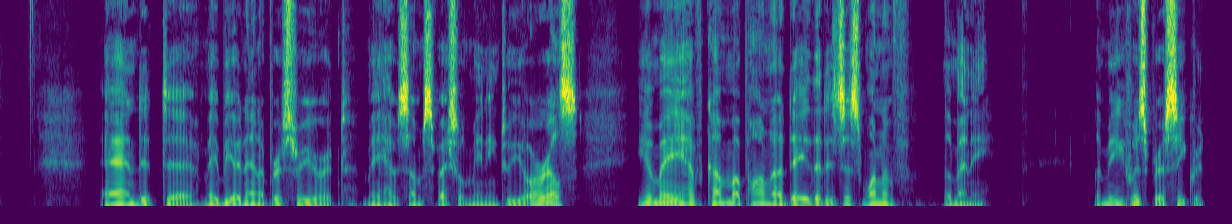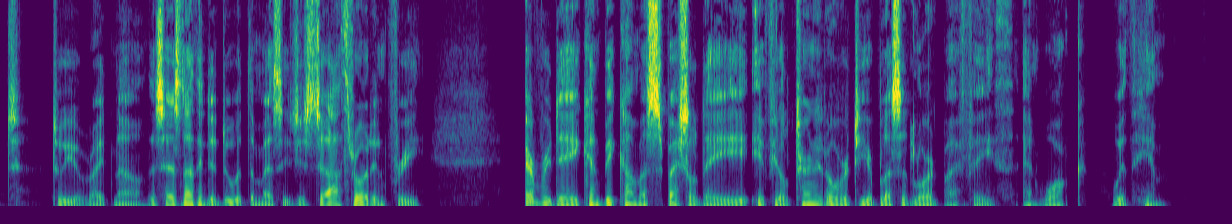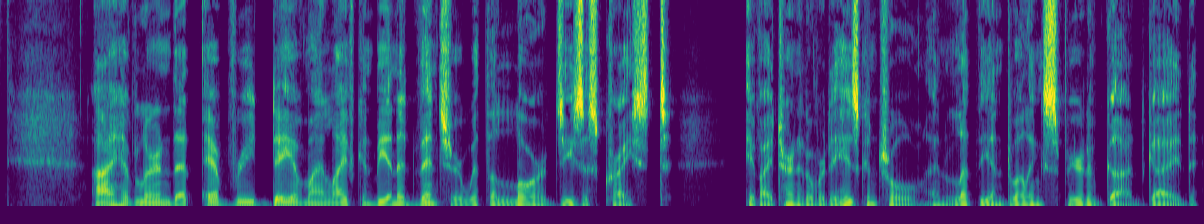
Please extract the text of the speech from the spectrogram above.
and it uh, may be an anniversary or it may have some special meaning to you, or else you may have come upon a day that is just one of the many. Let me whisper a secret to you right now. This has nothing to do with the message. It's, I'll throw it in free. Every day can become a special day if you'll turn it over to your blessed Lord by faith and walk with Him. I have learned that every day of my life can be an adventure with the Lord Jesus Christ if I turn it over to His control and let the indwelling Spirit of God guide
